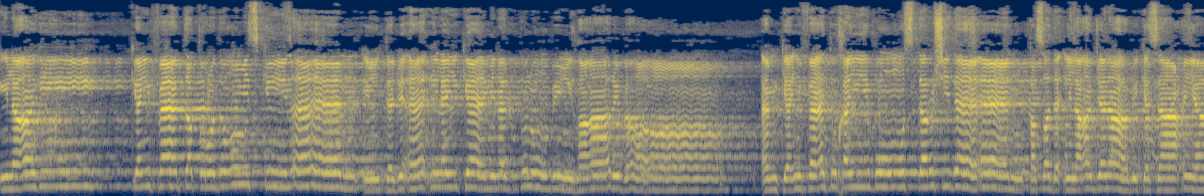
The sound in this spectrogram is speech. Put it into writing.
إلهي كيف تطرد مسكينا التجأ إليك من الذنوب هاربا أم كيف تخيب مسترشدا قصد إلى جنابك ساعيا؟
